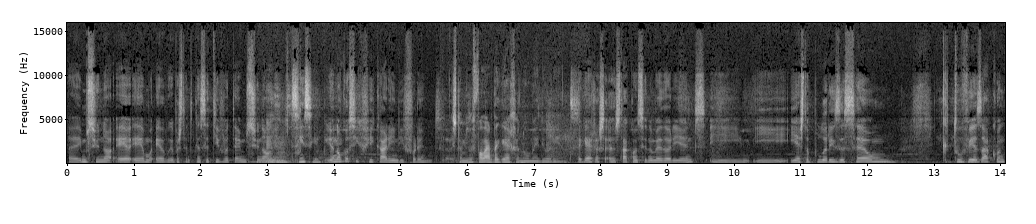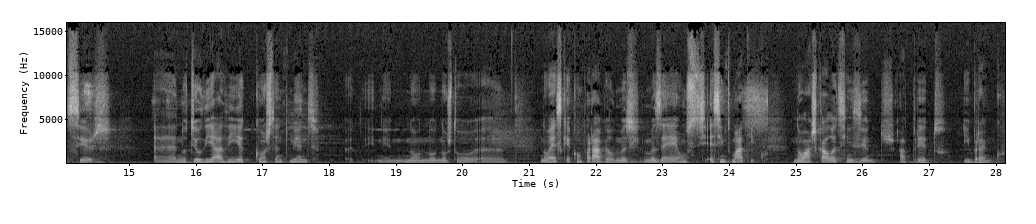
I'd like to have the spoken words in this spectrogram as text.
uh, emocional, é, é, bastante cansativo até emocionalmente. Uhum, sim, sim. Eu não consigo ficar indiferente. Estamos a falar da guerra no Médio Oriente. A guerra está acontecendo no Médio Oriente e, e, e esta polarização que tu vês a acontecer uh, no teu dia a dia constantemente não, não, não estou. Uh, não é sequer comparável, mas, mas é, um, é sintomático. Não há escala de cinzentos, há preto e branco.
